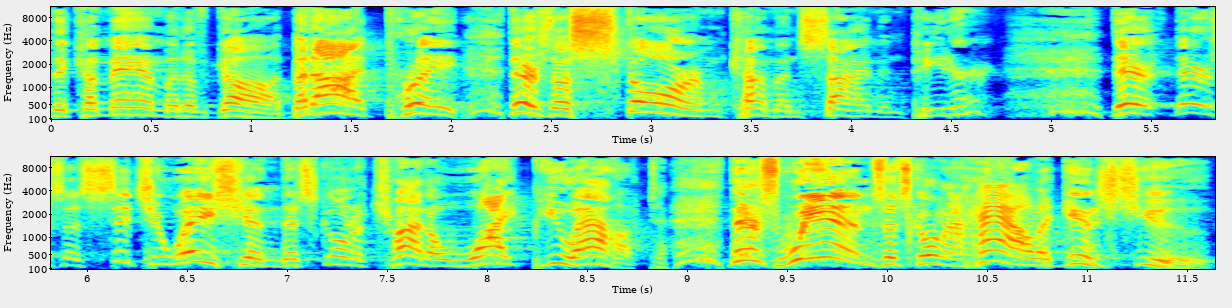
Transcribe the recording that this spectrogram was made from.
the commandment of God. But I pray there's a storm coming, Simon Peter. There, there's a situation that's going to try to wipe you out. There's winds that's going to howl against you.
